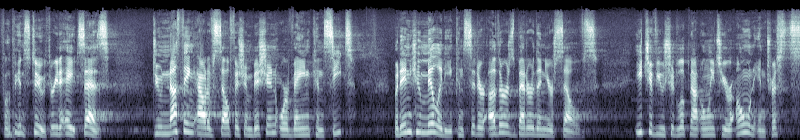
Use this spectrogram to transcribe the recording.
Philippians 2 3 to 8 says, Do nothing out of selfish ambition or vain conceit, but in humility consider others better than yourselves. Each of you should look not only to your own interests,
